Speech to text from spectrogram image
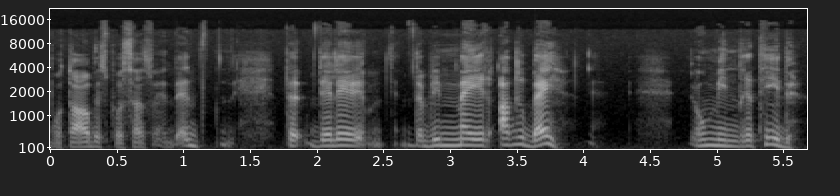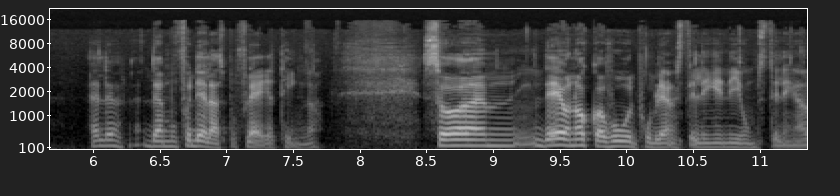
måter arbeidsprosesser. Det, det, det, det, blir mer arbeid og mindre tid. Eller det må fordeles på flere ting. da. Så Det er jo noe av hovedproblemstillingen i omstillinga.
